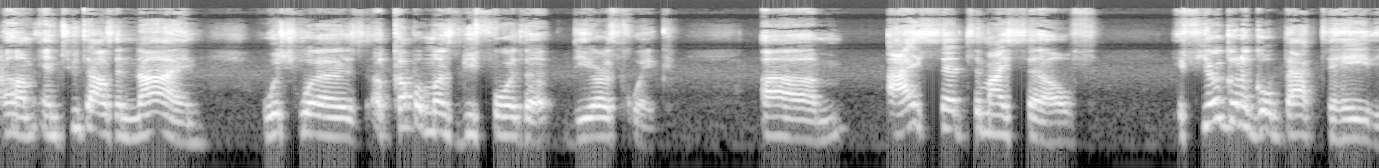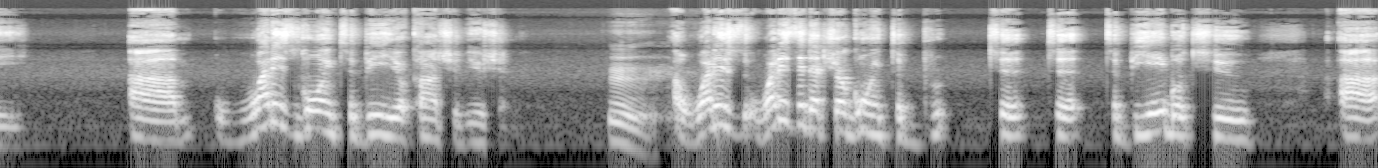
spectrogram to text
um, in two thousand nine, which was a couple months before the the earthquake. Um, I said to myself, if you're going to go back to Haiti, um, what is going to be your contribution? Mm. Uh, what is what is it that you're going to to to to be able to uh,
